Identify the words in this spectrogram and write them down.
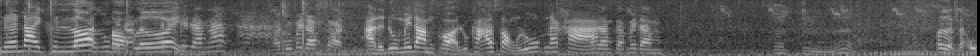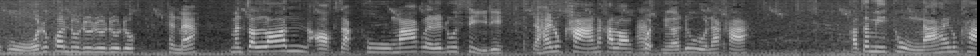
เนื้อในคือเลิศบอกเลยไม่ดำนะเอาดูไม่ดำก่อนอะเดี๋ยวดูไม่ดำก่อนลูกค้าเอาสองลูกนะคะเอาดำกับไม่ดอื้อหือเปิดแบบโอ้โห ทุกคนดูดูดูดูดูเห็นไหมมันจะล่อนออกจากภูมากเลยแล้วดูสีดิ อยากให้ลูกค้านะคะ ลองกดเนื้อดูนะคะเขาจะมีถุงนะ ให้ลูกค้า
